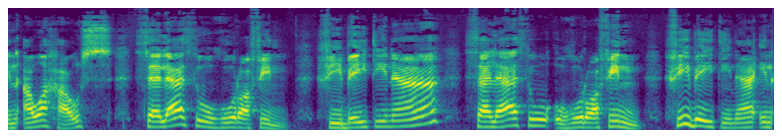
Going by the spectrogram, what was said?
in our house ثلاث غرف. في بيتنا ثلاث غرف. في بيتنا in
